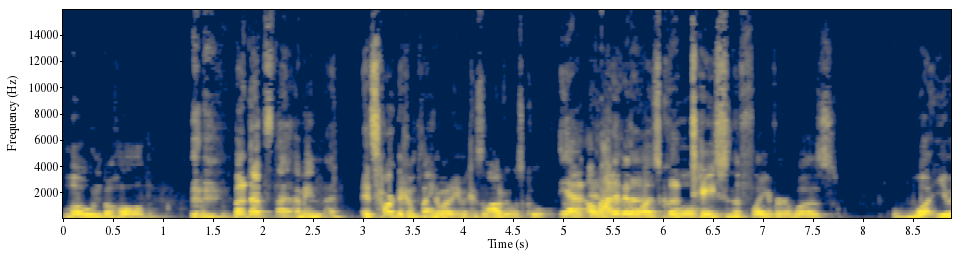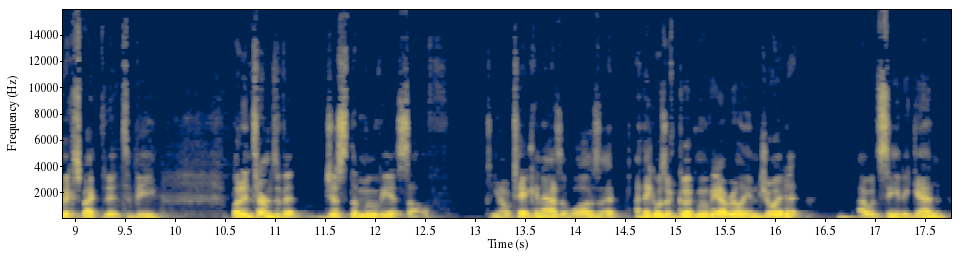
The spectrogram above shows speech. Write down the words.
lo and behold, but that's I mean it's hard to complain about it because a lot of it was cool. Yeah, a And lot of it the- was cool. The taste and the flavor was what you expected it to be, but in terms of it, just the movie itself, you know, taken as it was, I, I think it was a good movie. I really enjoyed it. I would see it again.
